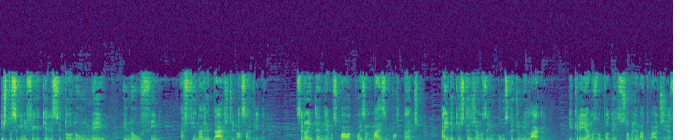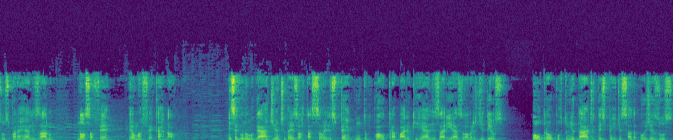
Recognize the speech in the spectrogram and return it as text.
isto significa que ele se tornou um meio e não o fim, a finalidade de nossa vida. Se não entendemos qual a coisa mais importante, ainda que estejamos em busca de um milagre e creiamos no poder sobrenatural de Jesus para realizá-lo, nossa fé é uma fé carnal. Em segundo lugar, diante da exortação, eles perguntam qual o trabalho que realizaria as obras de Deus. Outra oportunidade desperdiçada por Jesus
